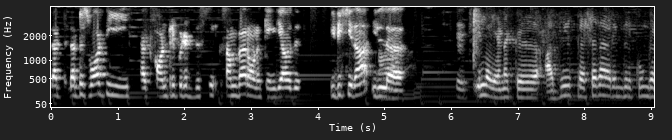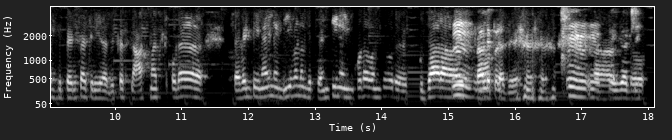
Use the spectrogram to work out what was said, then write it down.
that that is what he has contributed this somewhere உனக்கு எங்கேயாவது இடிக்குதா? இல்ல? இல்ல எனக்கு அது ப்ரெஷரா இருந்திருக்குங்கிறது பெருசா தெரியாது. பிகாஸ் லாஸ்ட் மேட்ச் கூட செவன்டி நைன் அண்ட் ஈவன் அந்த டுவெண்ட்டி நைன் கூட வந்து ஒரு புஜாரா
